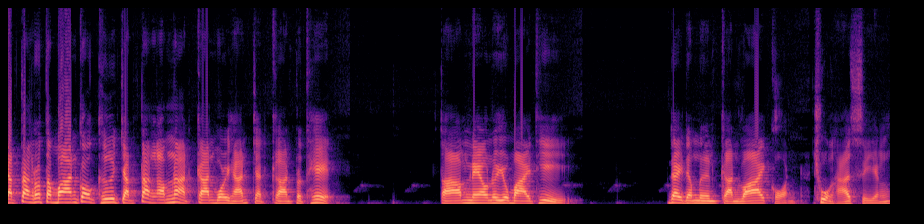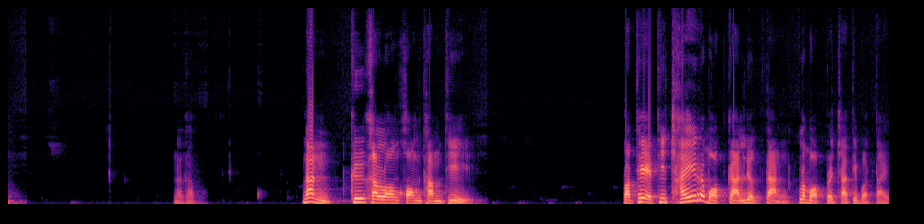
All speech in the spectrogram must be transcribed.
จัดตั้งรัฐบาลก็คือจัดตั้งอำนาจการบริหารจัดการประเทศ ตามแนวนโยบายที่ได้ดำเนินการไว้ก่อนช่วงหาเสียงนะครับ นั่นคือคันลองคองธรรมที่ ประเทศที่ใช้ระบบการเลือกตั้ง ระบบประชาธิปไตย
